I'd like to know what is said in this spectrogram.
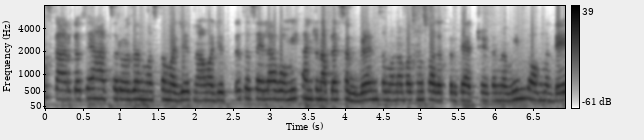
नमस्कार कसे आहात सर्वजण? मस्त मजेत ना? मजेतच असायला व मी कांचन आपल्या सगळ्यांचं मनापासून स्वागत करते आजच्या एका नवीन ब्लॉगमध्ये.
